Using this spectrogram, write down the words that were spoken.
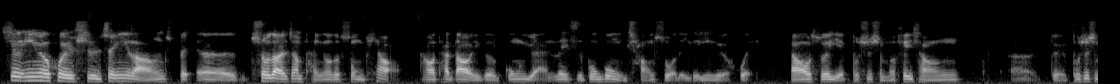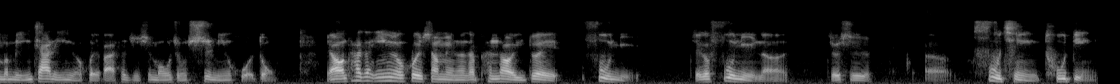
这个音乐会是真一郎被呃收到一张朋友的送票，然后他到一个公园，类似公共场所的一个音乐会，然后所以也不是什么非常呃对，不是什么名家的音乐会吧，它只是某种市民活动。然后他在音乐会上面呢，他碰到一对父女，这个父女呢就是呃。父亲秃顶，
